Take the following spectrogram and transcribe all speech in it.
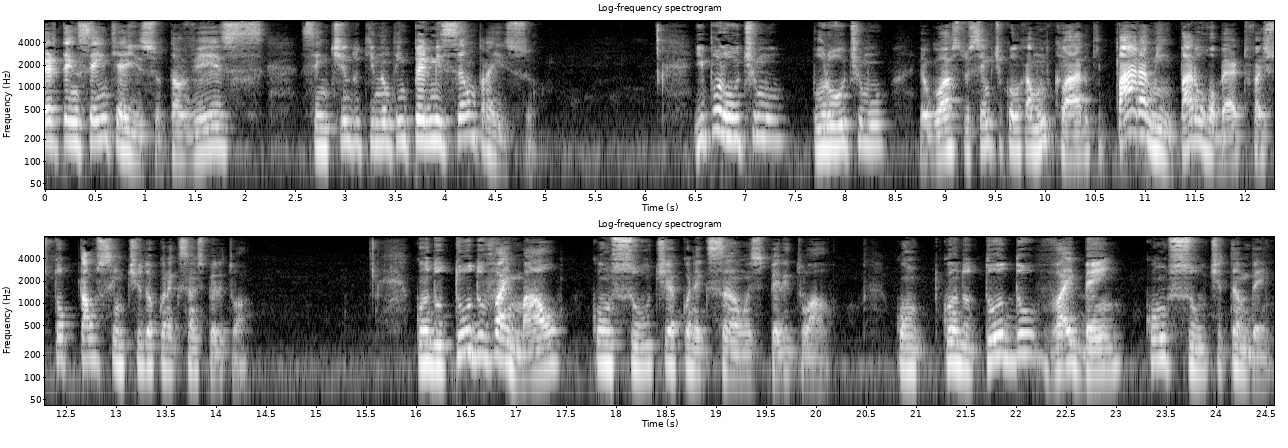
pertencente a isso. Talvez sentindo que não tem permissão para isso. E por último, por último, eu gosto sempre de colocar muito claro que para mim, para o Roberto, faz total sentido a conexão espiritual. Quando tudo vai mal, consulte a conexão espiritual. Quando tudo vai bem, consulte também.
